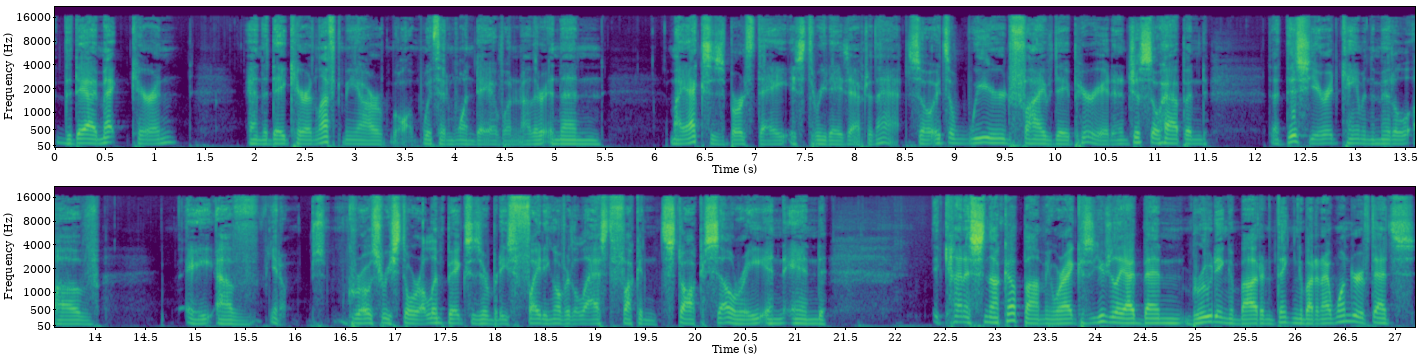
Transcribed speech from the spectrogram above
the day I met Karen and the day Karen left me are within one day of one another. And then my ex's birthday is three days after that. So it's a weird five day period. And it just so happened that this year it came in the middle of a, of, you know, grocery store Olympics as everybody's fighting over the last fucking stalk of celery. And, and, it kind of snuck up on me, right? Because usually I've been brooding about it and thinking about it. And I wonder if that's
